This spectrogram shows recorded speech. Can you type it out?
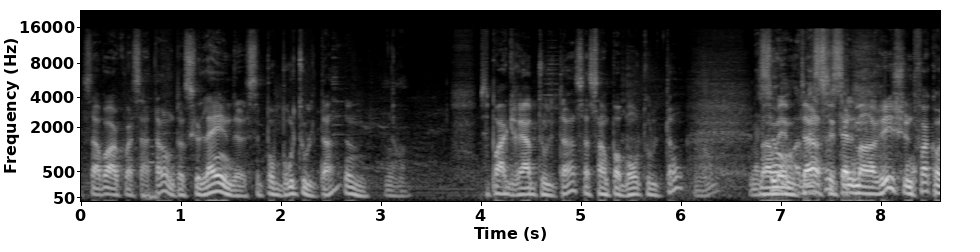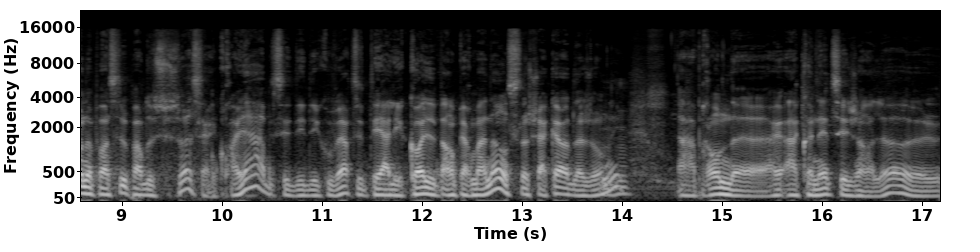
savoir à quoi s'attendre. Parce que l'Inde, c'est pas beau tout le temps. Non. C'est pas agréable tout le temps, ça sent pas bon tout le temps. Mais Mais, en même temps, c'est tellement riche. Une fois qu'on a passé par-dessus ça, c'est incroyable. C'est des découvertes. Tu es à l'école en permanence, là, chaque heure de la journée, Mm-hmm. À apprendre euh, à, à connaître ces gens-là, euh,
